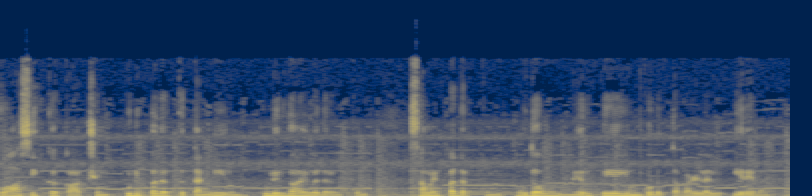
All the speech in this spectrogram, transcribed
சுவாசிக்க காற்றும் குடிப்பதற்கு தண்ணீரும் குளிர்காய்வதற்கும் சமைப்பதற்கும் உதவும் நெருப்பையையும் கொடுத்த வள்ளல் இறைவன்.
